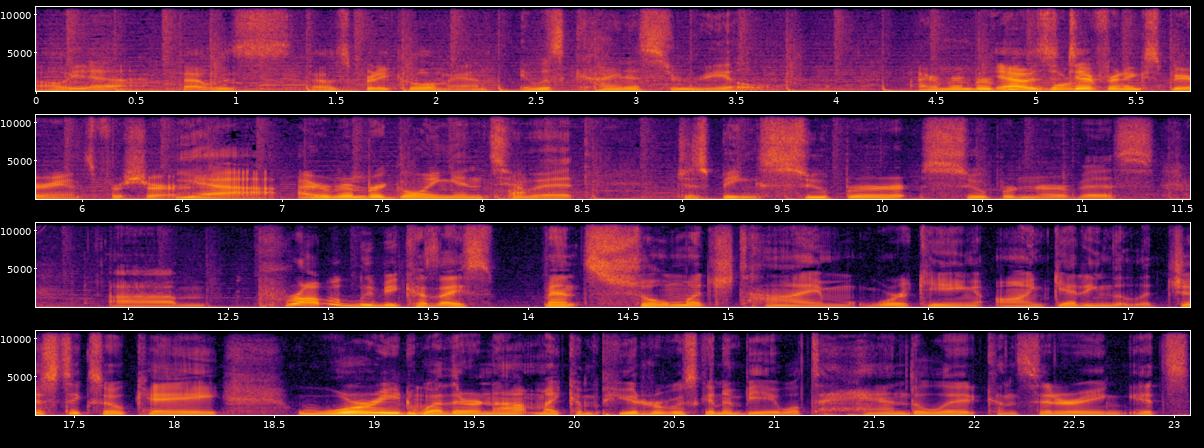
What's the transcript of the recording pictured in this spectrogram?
Oh yeah, that was that was pretty cool, man. It was kind of surreal. I remember. Yeah, it was a different experience for sure. Yeah, I remember going into it just being super, super nervous. Um, probably because I spent so much time working on getting the logistics okay, worried mm-hmm. whether or not my computer was going to be able to handle it, considering it's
